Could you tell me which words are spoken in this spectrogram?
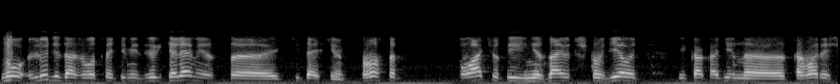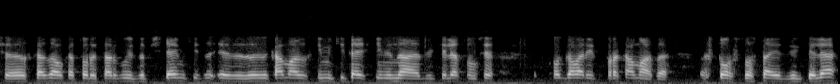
Ну, люди даже вот с этими двигателями, с э, китайскими, просто плачут и не знают, что делать. И как один э, товарищ э, сказал, который торгует запчастями кита- э, камазовскими, китайскими на двигателях, он все говорит про КАМАЗа, что, что ставит двигателя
